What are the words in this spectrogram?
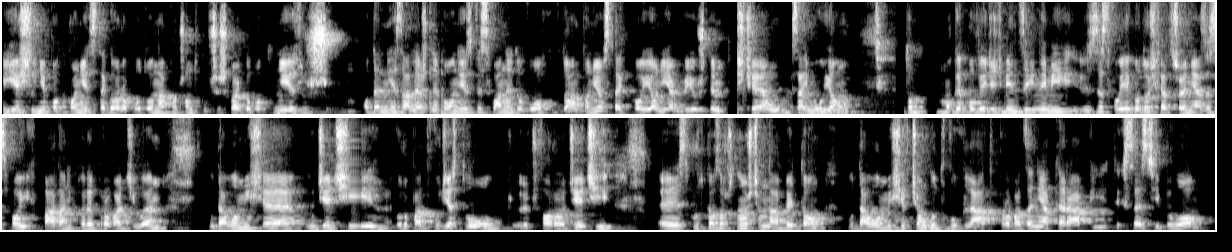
Jeśli nie pod koniec tego roku, to na początku przyszłego, bo to nie jest już ode mnie zależne, bo on jest wysłany do Włochów, do Antonio Stecco i oni jakby już tym się zajmują to mogę powiedzieć między innymi ze swojego doświadczenia, ze swoich badań, które prowadziłem. Udało mi się u dzieci, grupa 24 dzieci z krótkowzrocznością nabytą, udało mi się w ciągu dwóch lat prowadzenia terapii, tych sesji było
